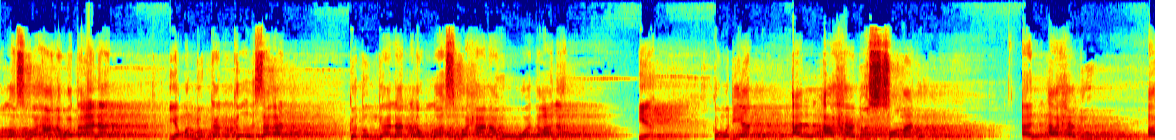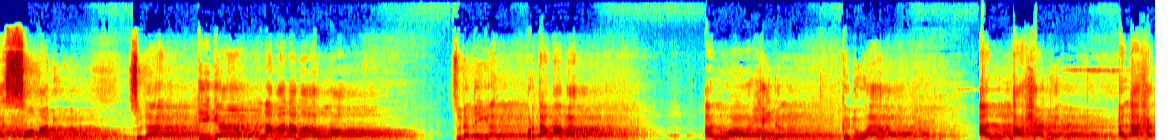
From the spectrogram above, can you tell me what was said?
Allah Subhanahu wa taala yang menunjukkan keesaan ketunggalan Allah Subhanahu wa taala. Iya. Kemudian al-ahadus samad. Al-ahadu as-samadu. Sudah tiga nama-nama Allah. Sudah tiga. Pertama apa? Al-wahid. Kedua Al-ahad. Al-ahad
